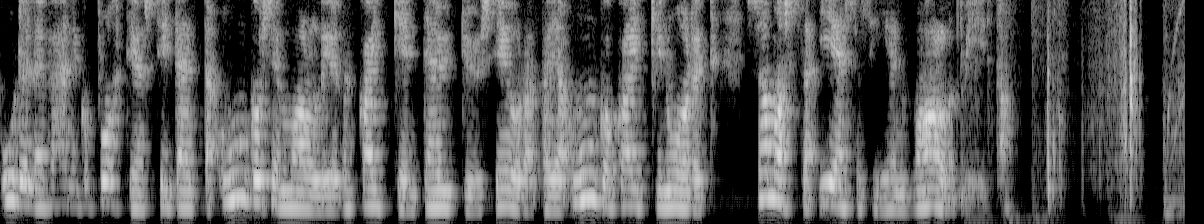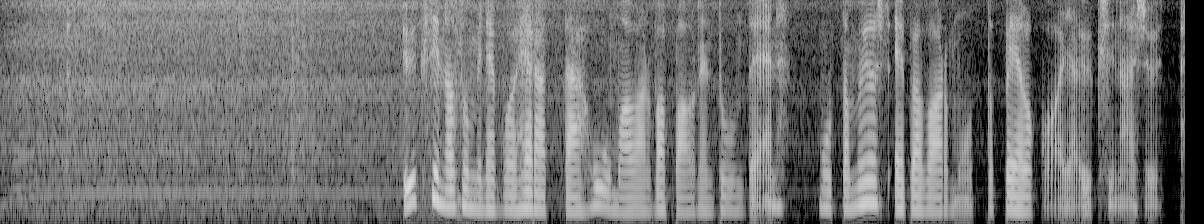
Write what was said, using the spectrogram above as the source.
uudelleen vähän niin pohtia sitä, että onko se malli, jota kaikkien täytyy seurata ja onko kaikki nuoret samassa iässä siihen valmiita. Yksin asuminen voi herättää huumaavan vapauden tunteen, mutta myös epävarmuutta, pelkoa ja yksinäisyyttä.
